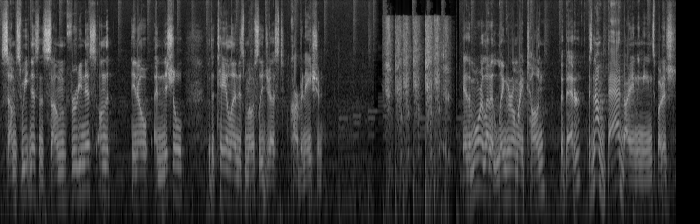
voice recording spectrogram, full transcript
some sweetness and some fruitiness on the you know, initial, but the tail end is mostly just carbonation. Yeah, the more I let it linger on my tongue, the better. It's not bad by any means, but it's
